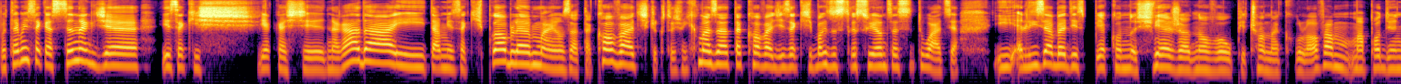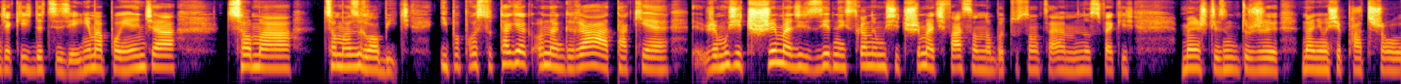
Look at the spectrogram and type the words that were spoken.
Bo tam jest taka scena, gdzie jest jakiś, jakaś e, narada i tam jest jakiś problem, mają zaatakować, czy ktoś ich ma zaatakować, jest jakaś bardzo stresująca sytuacja. I Elizabeth jest jako no, świeża, nowo upieczona królowa, ma podjąć jakieś decyzje i nie ma pojęcia, co ma, co ma zrobić. I po prostu tak jak ona gra takie, że musi trzymać, z jednej strony musi trzymać fason, no bo tu są całe mnóstwo jakichś mężczyzn, którzy na nią się patrzą,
